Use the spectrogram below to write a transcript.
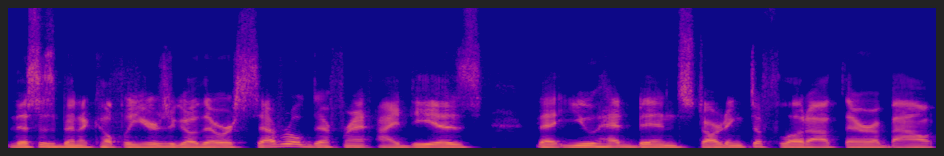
This has been a couple years ago. There were several different ideas that you had been starting to float out there about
